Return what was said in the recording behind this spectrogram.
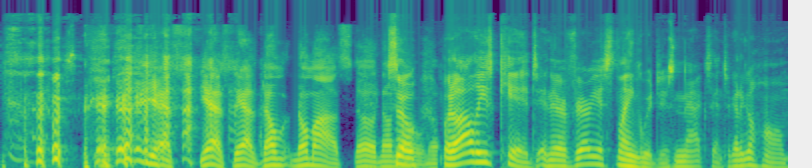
yes, yes, yes. No, no mas. No, no, so, no, no. but all these kids in their various languages and accents are going to go home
